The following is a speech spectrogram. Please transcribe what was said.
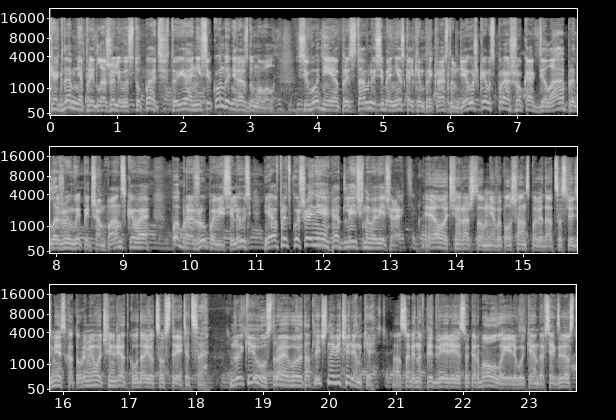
Когда мне предложили выступать, то я ни секунды не раздумывал. Сегодня я представлю себя нескольким прекрасным девушкам, спрошу, как дела, предложу им выпить шампанского, поброжу, повеселюсь. Я в предвкушении отличного вечера. Я очень рад, что мне выпал шанс повидаться с людьми, с которыми очень редко удается встретиться. GQ устраивают отличные вечеринки, особенно в преддверии Супербоула или Уикенда всех звезд.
